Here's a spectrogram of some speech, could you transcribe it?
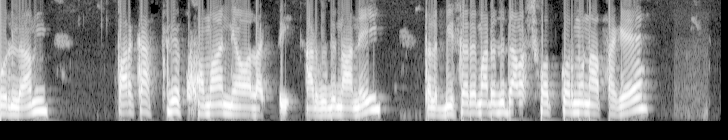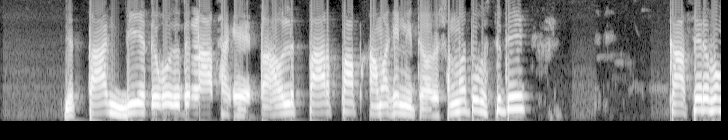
করলাম, তার কাছ থেকে ক্ষমা নেওয়া লাগবে। আর যদি না নেই, তাহলে বিচারের মাঠে যদি আমার সৎকর্ম না থাকে, যে তাক দিয়ে দেবো যদি না থাকে, তাহলে তার পাপ আমাকে নিতে হবে। সম্মত উপস্থিতি, কাছের এবং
